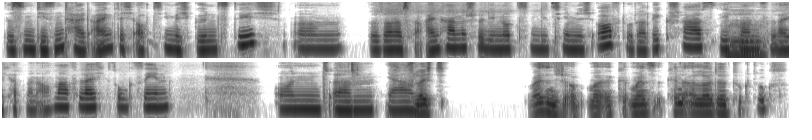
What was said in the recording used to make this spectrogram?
Das sind, die sind halt eigentlich auch ziemlich günstig. Ähm, besonders für Einheimische, die nutzen die ziemlich oft. Oder Rikschas sieht man Mhm. vielleicht, hat man auch mal vielleicht so gesehen. Und ähm, ja, Vielleicht, weiß ich nicht, ob man, meinst, kennen alle Leute Tuk-Tuks?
